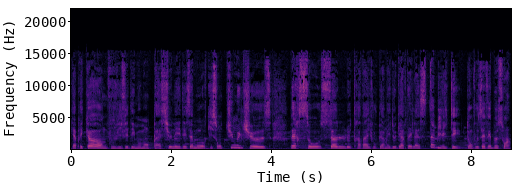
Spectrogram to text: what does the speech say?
Capricorne, vous vivez des moments passionnés, des amours qui sont tumultueuses. Verseau, seul le travail vous permet de garder la stabilité dont vous avez besoin.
